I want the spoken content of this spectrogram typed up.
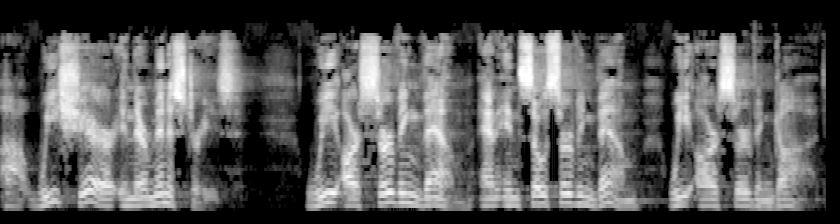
uh, we share in their ministries we are serving them, and in so serving them, we are serving God.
